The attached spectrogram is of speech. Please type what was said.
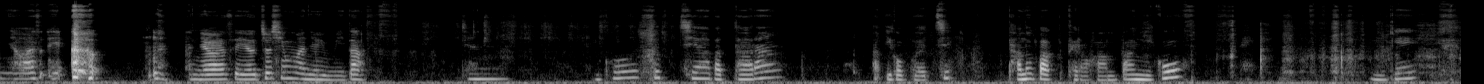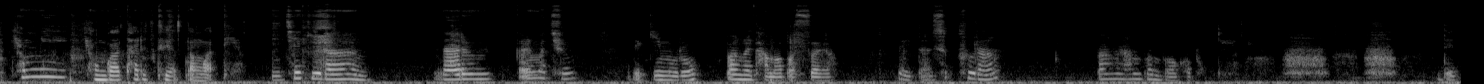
안녕하세요. 안녕하세요. 초식마녀입니다. 짠. 그리고 쑥치아바타랑 아 이거 뭐였지? 단호박 들어간 빵이고 네. 이게 현미 견과 타르트였던 것 같아요. 책이랑 나름 깔맞춤 느낌으로 빵을 담아봤어요. 일단 스프랑 빵을 한번 먹어볼게요. 근데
